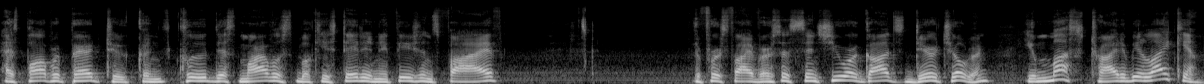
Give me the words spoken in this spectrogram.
As Paul prepared to conclude this marvelous book, he stated in Ephesians 5, the first five verses, since you are God's dear children, you must try to be like him.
